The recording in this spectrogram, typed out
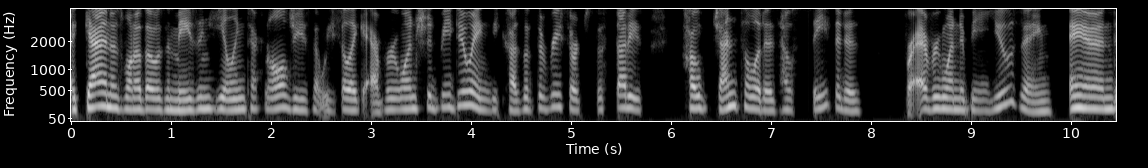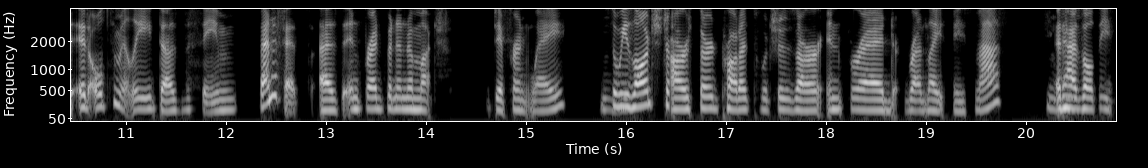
again, is one of those amazing healing technologies that we feel like everyone should be doing because of the research, the studies, how gentle it is, how safe it is for everyone to be using. And it ultimately does the same benefits as infrared, but in a much different way. Mm-hmm. So we mm-hmm. launched our third product, which is our infrared red light face mask. It has mm-hmm. all these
